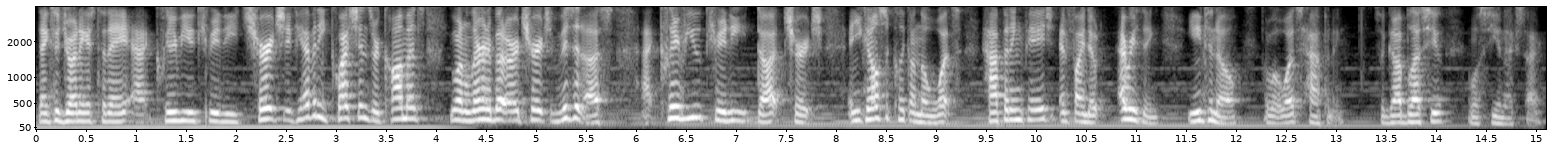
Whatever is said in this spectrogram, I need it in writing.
Thanks for joining us today at Clearview Community Church. If you have any questions or comments you want to learn about our church, visit us at clearviewcommunity.church. And you can also click on the What's Happening page and find out everything you need to know about what's happening. So God bless you, and we'll see you next time.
